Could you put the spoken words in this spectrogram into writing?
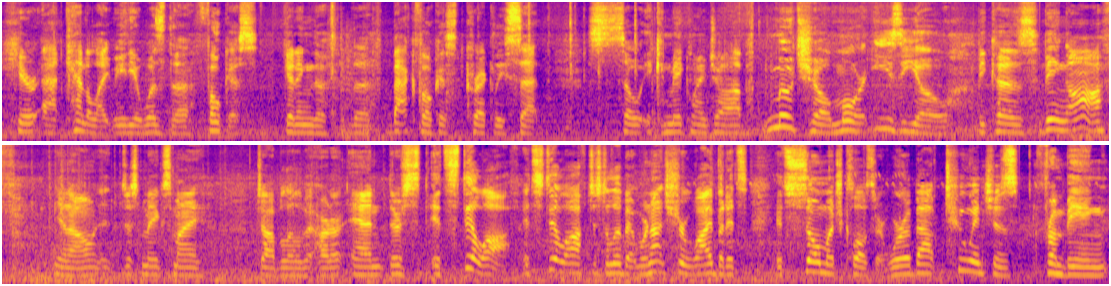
here at Candlelight Media was the focus, getting the, the back focus correctly set so it can make my job mucho more easy-o because being off, you know, it just makes my job a little bit harder and there's it's still off. It's still off just a little bit. We're not sure why but it's it's so much closer. We're about two inches from being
